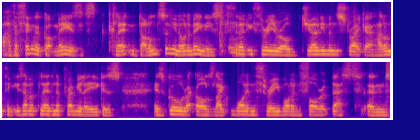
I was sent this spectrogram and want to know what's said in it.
Ah, the thing that got me is it's Clayton Donaldson. You know what I mean? He's 33 year old journeyman striker. I don't think he's ever played in the Premier League. His his goal record's like one in three, one in four at best. And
